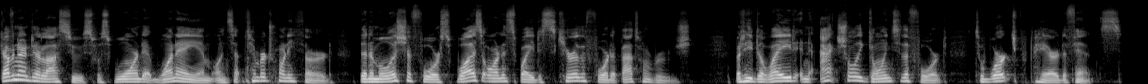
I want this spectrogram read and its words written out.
Governor de la was warned at 1 a.m. on September 23rd that a militia force was on its way to secure the fort at Baton Rouge, but he delayed in actually going to the fort to work to prepare defense.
